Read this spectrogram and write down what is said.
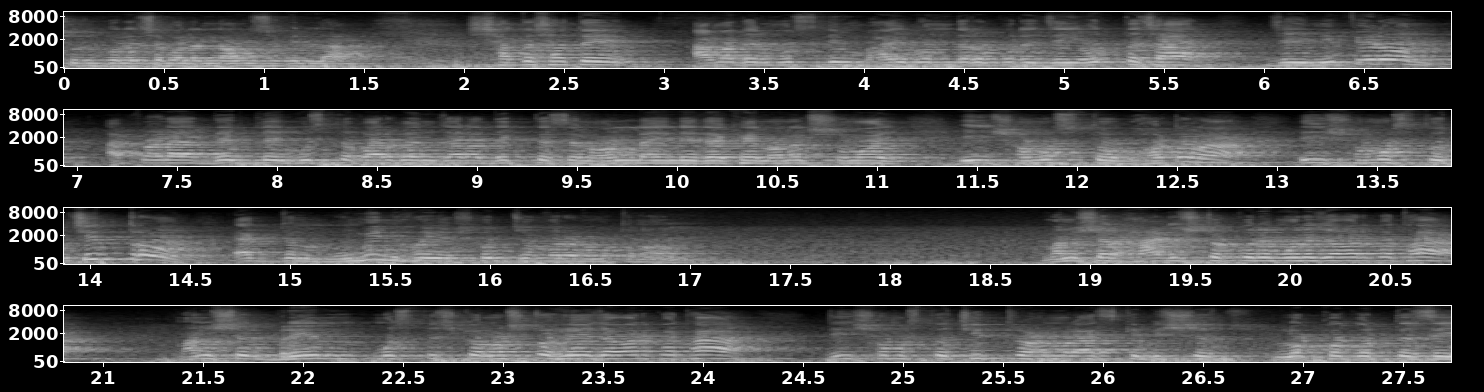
শুরু করেছে বলেন নাউজুবিল্লাহ। সাথে সাথে আমাদের মুসলিম ভাই বোনদের উপরে যেই অত্যাচার, যেই নিপীড়ন, আপনারা দেখলেই বুঝতে পারবেন, যারা দেখতেছেন অনলাইনে দেখেন অনেক সময় এই সমস্ত ঘটনা, এই সমস্ত চিত্র একজন মুমিন হয়ে সহ্য করার মতো নয়। মানুষের হার্ট স্ট্রোক করে মরে যাওয়ার কথা মানুষের ব্রেন মস্তিষ্ক নষ্ট হয়ে যাওয়ার কথা। যে সমস্ত চিত্র আমরা আজকে বিশ্বে লক্ষ্য করতেছি,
